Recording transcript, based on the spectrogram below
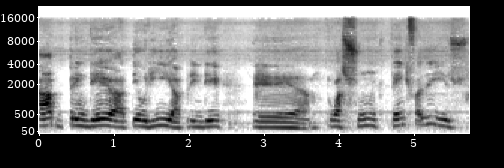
aprender a teoria, aprender é, o assunto. Tem que fazer isso.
